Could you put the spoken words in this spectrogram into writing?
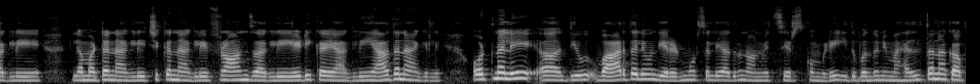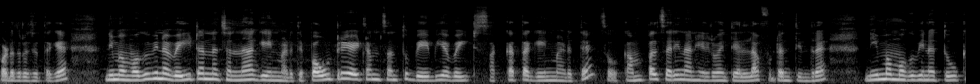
ಆಗಲಿ, ಇಲ್ಲ ಮಟನ್ ಆಗಲಿ ಚಿಕನ್ ಆಗಲಿ ಫ್ರಾನ್ಸ್ ಆಗಲಿ, ಏಡಿಕಾಯಿ ಆಗಲಿ, ಯಾವುದನ್ನ ಆಗಿರಲಿ. ಒಟ್ಟಿನಲ್ಲಿ ದಿವ್, ವಾರದಲ್ಲಿ ಒಂದು ಎರಡು ಮೂರು ಸಲ ಆದರೂ ನಾನ್ ವೆಜ್ ಸೇರಿಸ್ಕೊಂಬಿಡಿ. ಇದು ಬಂದು ನಿಮ್ಮ ಹೆಲ್ತನ್ನು ಕಾಪಾಡೋದ್ರ ಜೊತೆಗೆ ನಿಮ್ಮ ಮಗುವಿನ ವೆಯ್ಟನ್ನು ಚೆನ್ನಾಗಿ ಗೇನ್ ಮಾಡುತ್ತೆ. ಪೌಲ್ಟ್ರಿ ಐಟಮ್ಸ್ ಅಂತೂ ಬೇಬಿಯ ವೆಯ್ಟ್ ಸಖತ್ತಾಗಿ ಗೇನ್ ಮಾಡುತ್ತೆ. ಸೊ ಕಂಪಲ್ಸರಿ ನಾನು ಹೇಳಿರುವಂಥ ಎಲ್ಲ ಫುಡನ್ನು ತಿಂದರೆ ನಿಮ್ಮ ಮಗುವಿನ ತೂಕ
